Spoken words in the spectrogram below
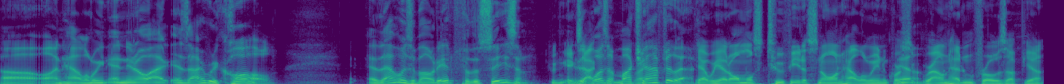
uh, on Halloween. And you know, I, as I recall, that was about it for the season. Exactly. There wasn't much Right. after that. Yeah, we had almost two feet of snow on Halloween. Of course, Yeah. the ground hadn't froze up yet.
